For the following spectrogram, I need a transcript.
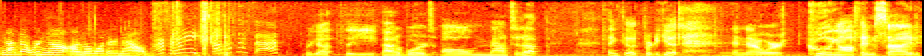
Not that we're not on the water now. All right, that wasn't bad. We got the paddle boards all mounted up. I think they look pretty good. And now we're cooling off inside,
